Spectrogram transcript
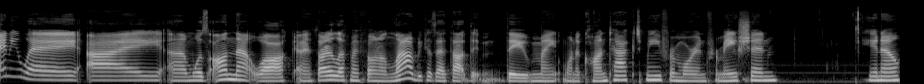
Anyway, I um, was on that walk and I thought I left my phone on loud because I thought that they might want to contact me for more information, you know?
